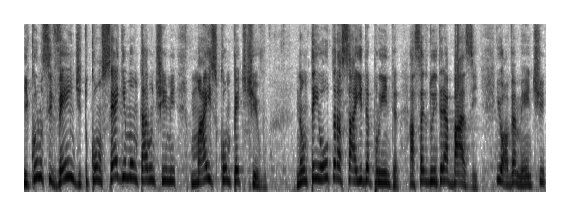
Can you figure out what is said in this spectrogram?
E quando se vende, tu consegue montar um time mais competitivo. Não tem outra saída pro Inter. A saída do Inter é a base. E, obviamente,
